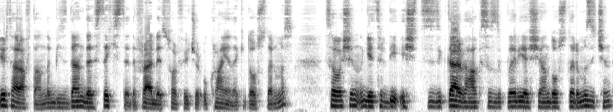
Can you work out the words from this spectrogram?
bir taraftan da bizden destek istedi Fridays for Future Ukrayna'daki dostlarımız. Savaşın getirdiği eşitsizlikler ve haksızlıkları yaşayan dostlarımız için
